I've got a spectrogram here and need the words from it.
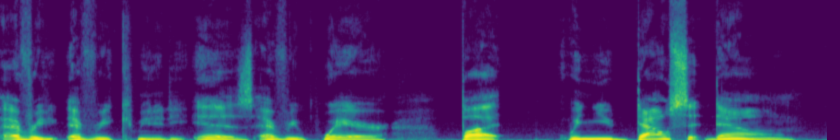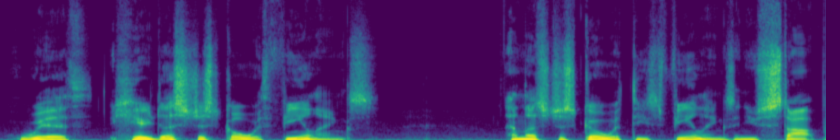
every every community is everywhere, but when you douse it down with here, let's just go with feelings, and let's just go with these feelings, and you stop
